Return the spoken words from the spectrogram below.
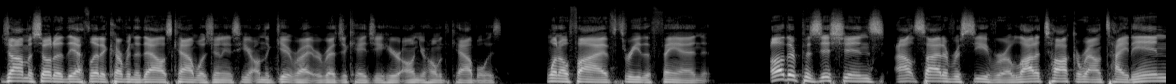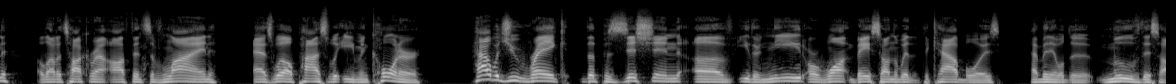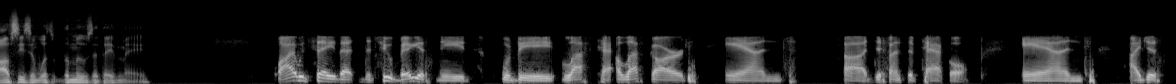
Jon Machota, the athletic covering the Dallas Cowboys, joining us here on the Get Right with Reggie KG here on your home with the Cowboys. 105.3 The Fan. Other positions outside of receiver, a lot of talk around tight end a lot of talk around offensive line as well, possibly even corner. How would you rank the position of either need or want based on the way that the Cowboys have been able to move this offseason with the moves that they've made? Well, I would say that the two biggest needs would be left ta- left guard and uh, defensive tackle. And I just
